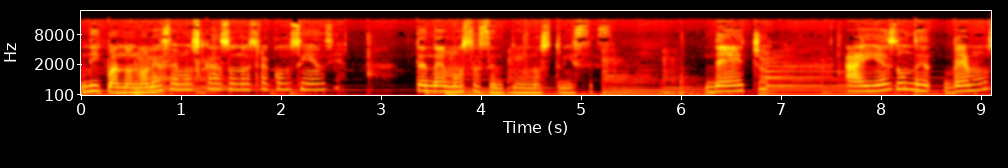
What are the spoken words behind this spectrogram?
ni cuando no le hacemos caso a nuestra conciencia, tendemos a sentirnos tristes. De hecho, ahí es donde vemos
